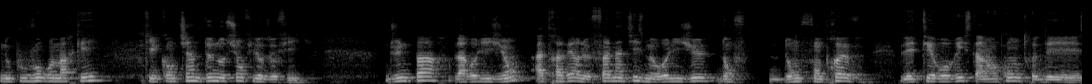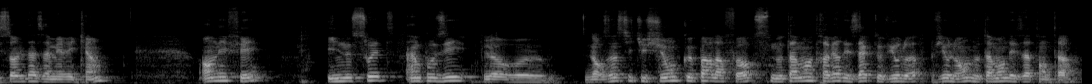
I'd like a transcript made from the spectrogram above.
nous pouvons remarquer qu'il contient deux notions philosophiques. D'une part, la religion, à travers le fanatisme religieux dont, font preuve les terroristes à l'encontre des soldats américains. En effet, ils ne souhaitent imposer leur, euh, leurs institutions que par la force, notamment à travers des actes violents, notamment des attentats.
